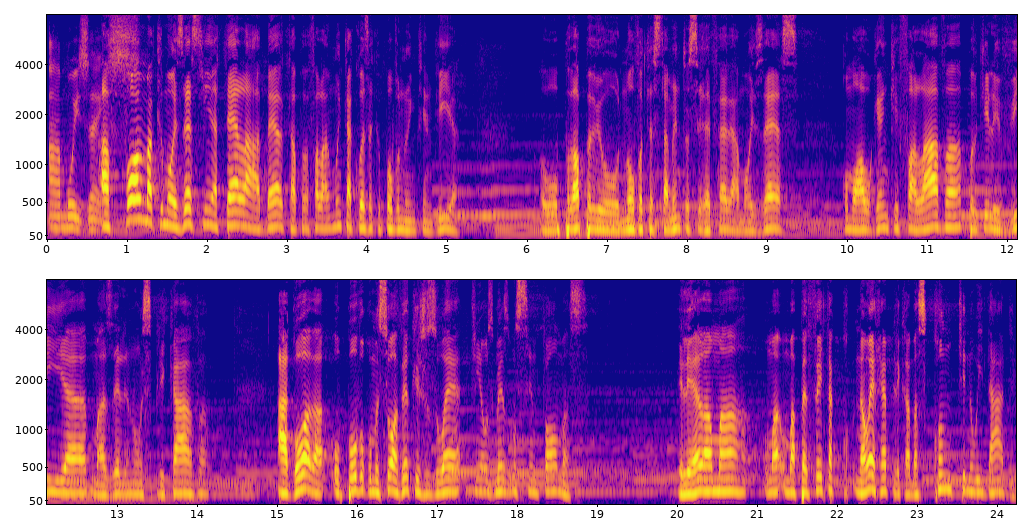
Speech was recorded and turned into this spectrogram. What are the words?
a Moisés. A forma que Moisés tinha a tela aberta para falar muita coisa que o povo não entendia. O próprio Novo Testamento se refere a Moisés como alguém que falava porque ele via, mas ele não explicava. Agora o povo começou a ver que Josué tinha os mesmos sintomas. Ele era uma, uma, uma perfeita, não é réplica, mas continuidade.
